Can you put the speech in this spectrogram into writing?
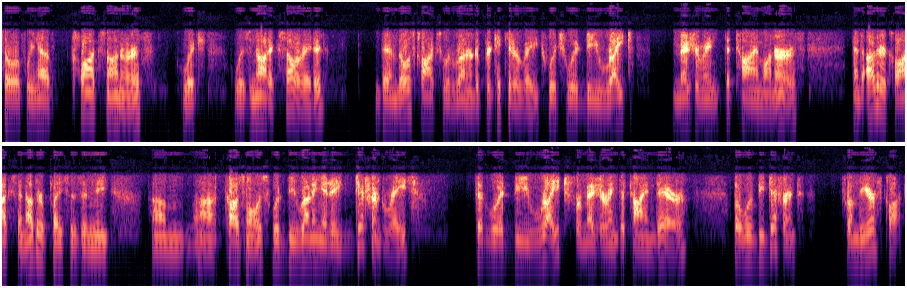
So if we have clocks on Earth, which was not accelerated, then those clocks would run at a particular rate, which would be right measuring the time on Earth, and other clocks in other places in the um, uh, cosmos would be running at a different rate that would be right for measuring the time there, but would be different from the Earth clocks.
